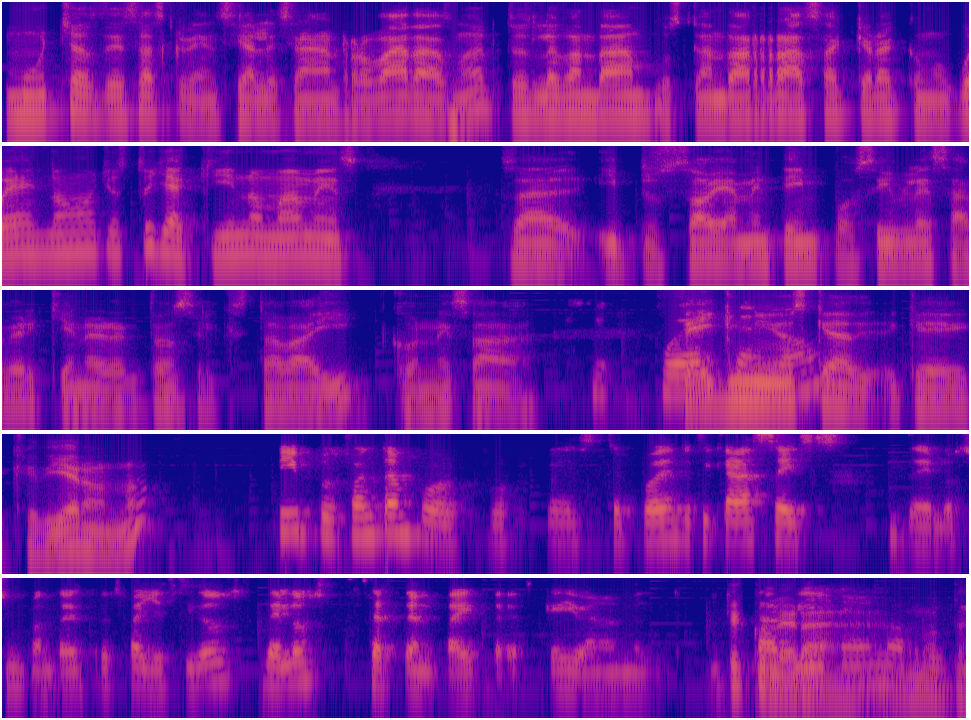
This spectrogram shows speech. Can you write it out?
muchas de esas credenciales eran robadas, ¿no? Entonces luego andaban buscando a raza que era como, güey, no, yo estoy aquí, no mames. O sea, y pues obviamente imposible saber quién era entonces el que estaba ahí con esa fuerte, fake news ¿no? que, que- que dieron, ¿no? Sí, pues faltan por, por este, puedo identificar a 6 de los 53 fallecidos, de los 73 que iban en el. Qué Está culera nota.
